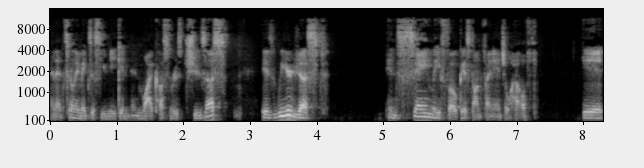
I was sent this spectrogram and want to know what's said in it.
and it certainly makes us unique in, in why customers choose us, is we are just insanely focused on financial health. It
